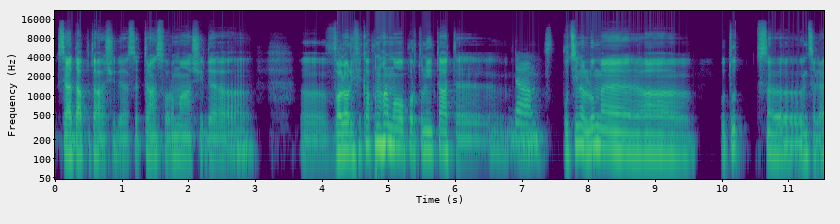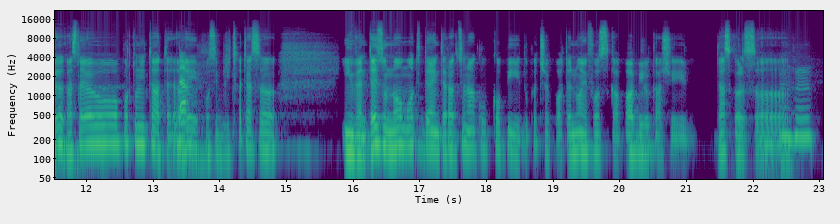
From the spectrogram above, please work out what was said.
se adapta și de a se transforma și de a uh, valorifica până la urmă o oportunitate. Da. Puțină lume a putut să înțeleagă că asta e o oportunitate. Da. Ai posibilitatea să inventezi un nou mod de a interacționa cu copiii, după ce poate nu ai fost capabil ca și dascăl să uh-huh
